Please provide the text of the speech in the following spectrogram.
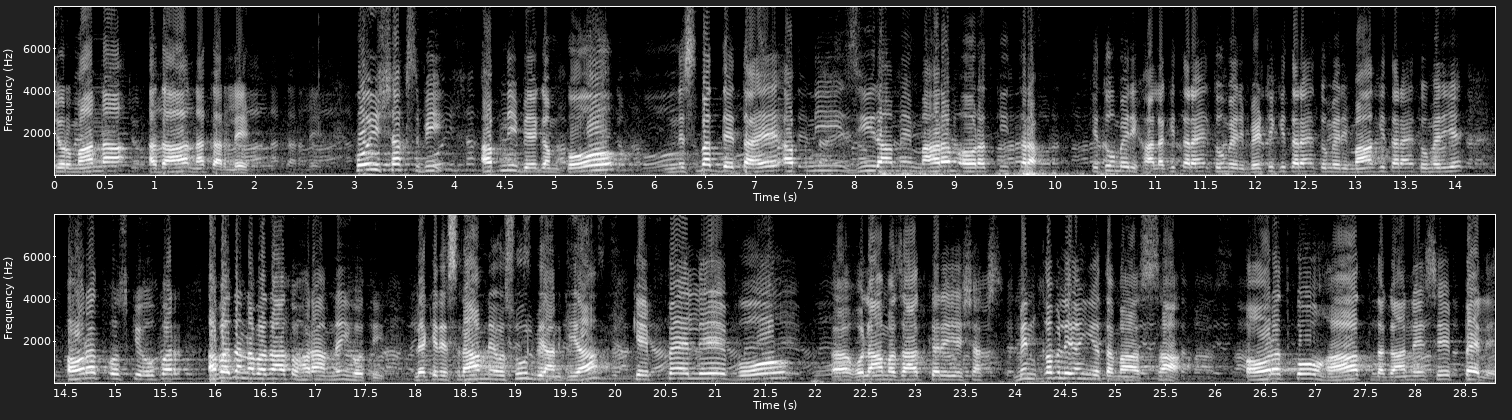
جرمانہ ادا نہ کر لے۔ کوئی شخص بھی اپنی بیگم کو نسبت دیتا ہے اپنی زیرہ میں محرم عورت کی طرف کہ تو میری خالہ کی طرح ہے، تو میری بیٹی کی طرح ہے، تو میری ماں کی طرح ہے، تو میری عورت اس کے اوپر ابدا ابدا تو حرام نہیں ہوتی، لیکن اسلام نے اصول بیان کیا کہ پہلے وہ غلام آزاد کرے یہ شخص۔ من قبل تماسا عورت کو ہاتھ لگانے سے پہلے،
